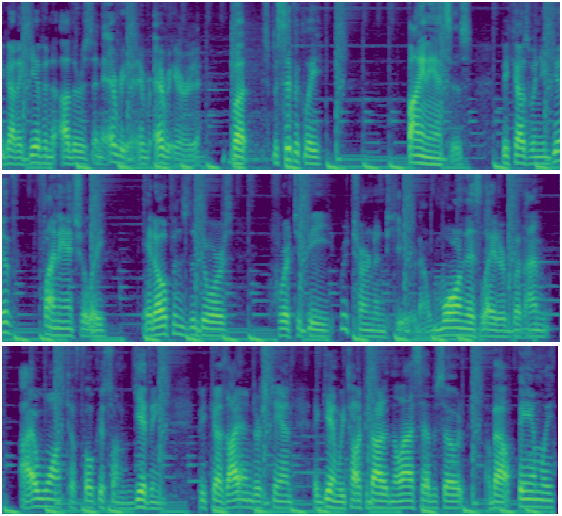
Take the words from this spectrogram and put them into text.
You got to give into others in every, every area, but specifically finances. Because when you give financially, it opens the doors for it to be returned unto you. Now, more on this later, but I'm I want to focus on giving because I understand, again, we talked about it in the last episode about family.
